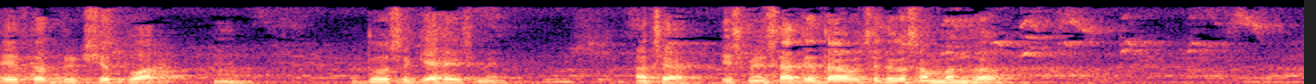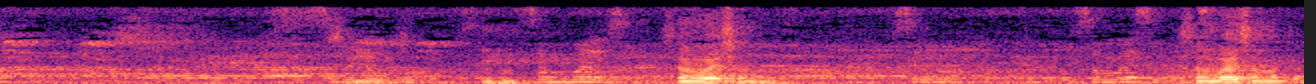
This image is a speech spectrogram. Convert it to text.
एतद वृक्षत्वा हम्म। दोष क्या है इसमें? अच्छा इसमें साध्यता अवच्छेद का संबंध? हम्म। समवाय संबंध। समवाय संबंध?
